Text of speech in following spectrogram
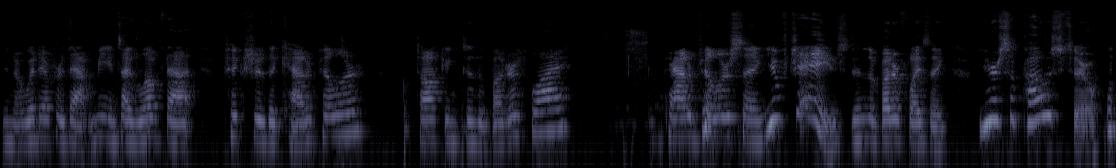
You know, whatever that means. I love that picture the caterpillar talking to the butterfly. The caterpillar saying, You've changed. And the butterfly saying, You're supposed to.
